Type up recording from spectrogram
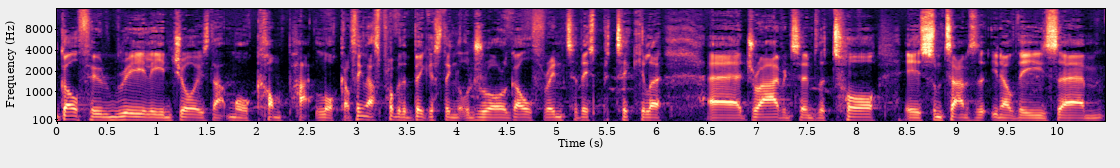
golfer who really enjoys that more compact look. I think that's probably the biggest thing that will draw a golfer into this particular uh, drive in terms of the tour. Is sometimes you know these um,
